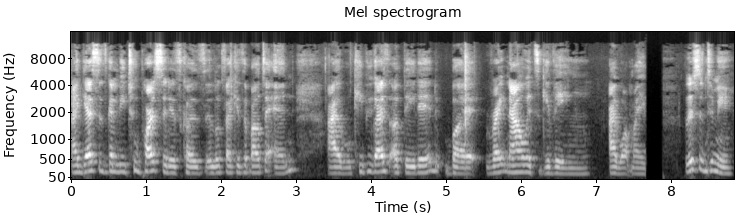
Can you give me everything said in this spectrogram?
I guess it's gonna be two parts to this because it looks like it's about to end. I will keep you guys updated, but right now it's giving. I want my. Listen to me,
